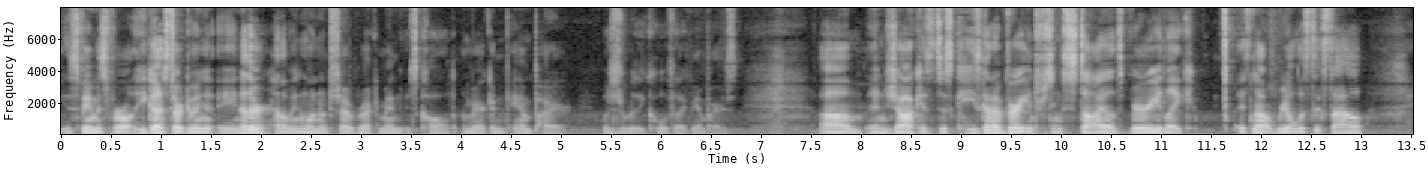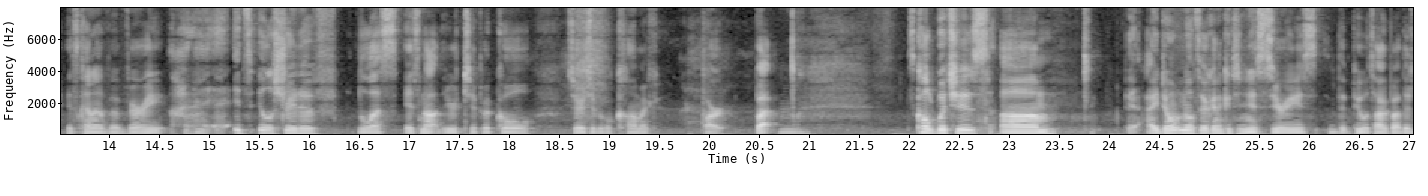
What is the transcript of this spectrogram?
is famous for. He got to start doing a, another Halloween one, which I would recommend. It's called American Vampire, which is really cool if you like vampires. Um, and Jock is just. He's got a very interesting style. It's very like. It's not realistic style. It's kind of a very. It's illustrative. Less. It's not your typical stereotypical comic art, but. It's called Wytches. Um, I don't know if they're going to continue this series that people talk about. There's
